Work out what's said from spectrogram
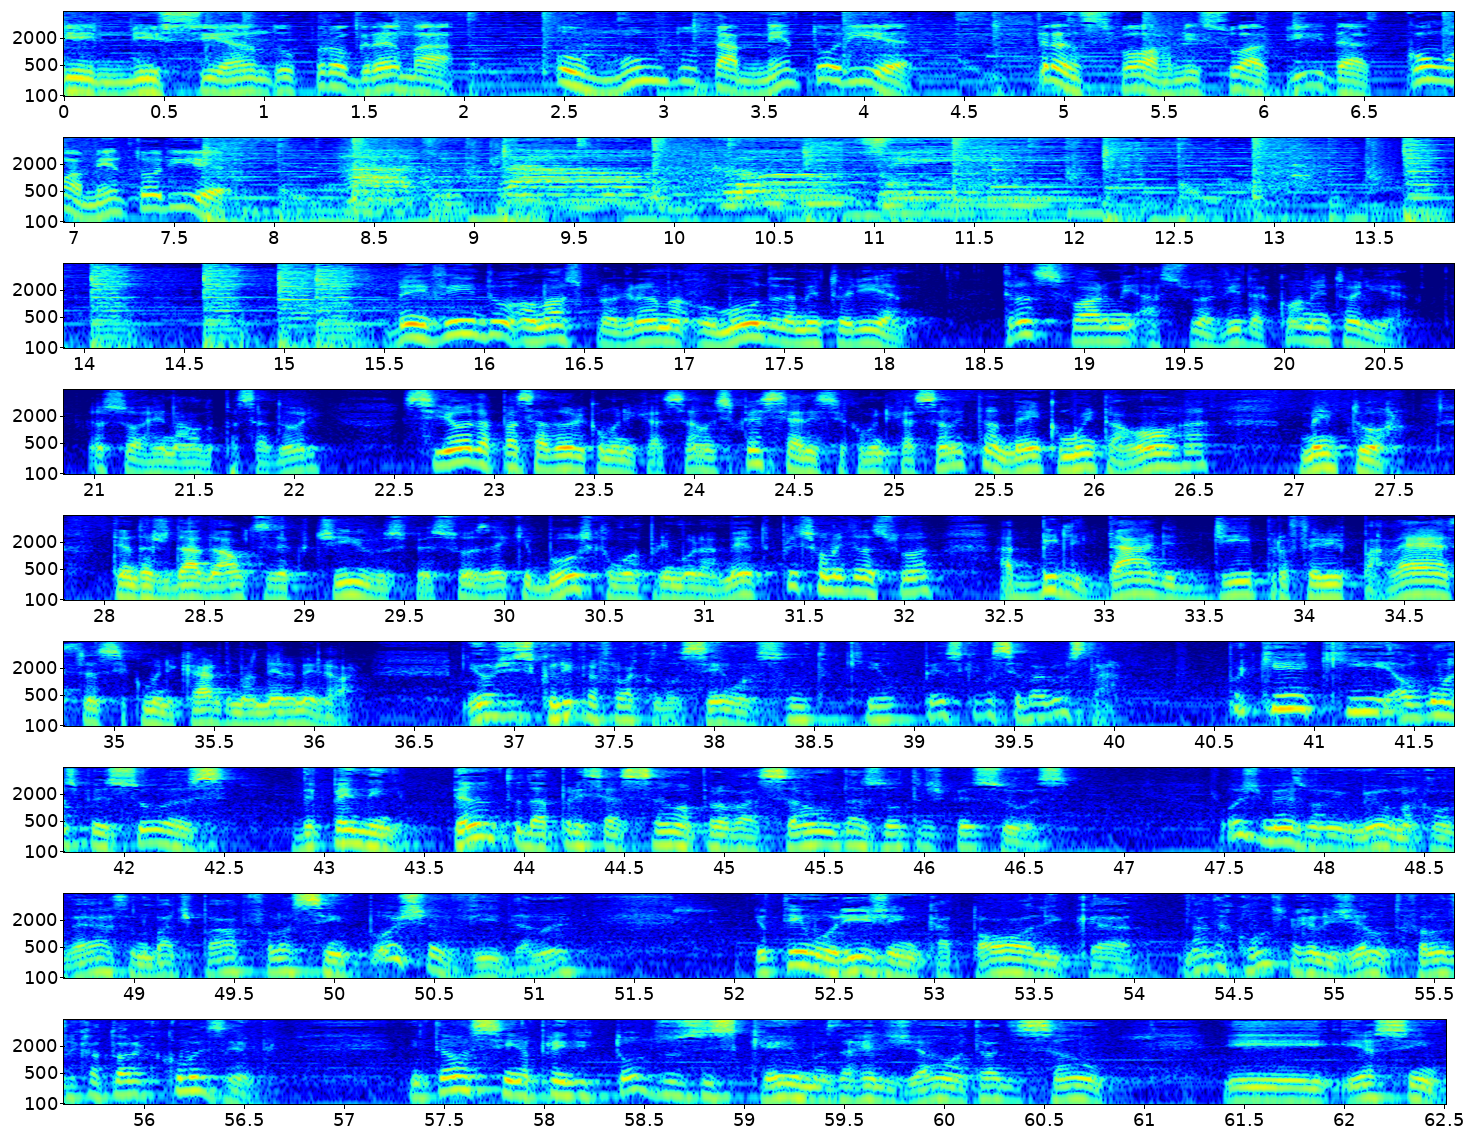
Iniciando o programa O Mundo da Mentoria. Transforme sua vida com a mentoria. Rádio Cloud Coaching. Bem-vindo ao nosso programa O Mundo da Mentoria. Transforme a sua vida com a mentoria. Eu sou Reinaldo Passadori, CEO da Passadori Comunicação, especialista em comunicação e também, com muita honra, mentor tendo ajudado altos executivos, pessoas aí que buscam um aprimoramento, principalmente na sua habilidade de proferir palestras, se comunicar de maneira melhor. E hoje escolhi para falar com você um assunto que eu penso que você vai gostar. Por que, que algumas pessoas dependem tanto da apreciação, aprovação das outras pessoas? Hoje mesmo, um amigo meu, numa conversa, num bate-papo, falou assim: Poxa vida, né? Eu tenho uma origem católica, nada contra a religião, estou falando da católica como exemplo. Então, assim, aprendi todos os esquemas da religião, a tradição, e, e assim,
